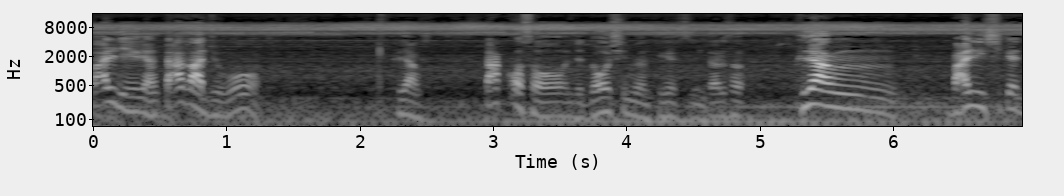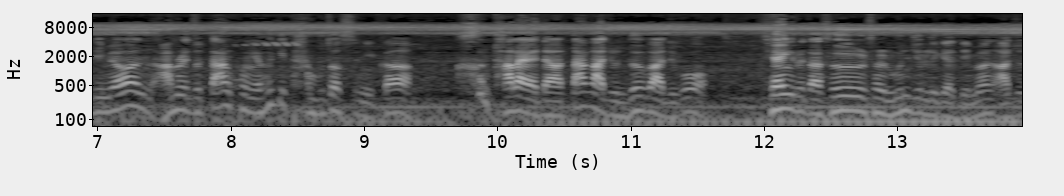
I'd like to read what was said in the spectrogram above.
빨리 그냥 따가지고 그냥 닦아서 이제 넣으시면 되겠습니다. 그래서 그냥 말리시게 되면 아무래도 땅콩에 흙이 다 묻었으니까 큰 다라에다 따가지고 넣어가지고 대행이로다 슬슬 문지르게 되면 아주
